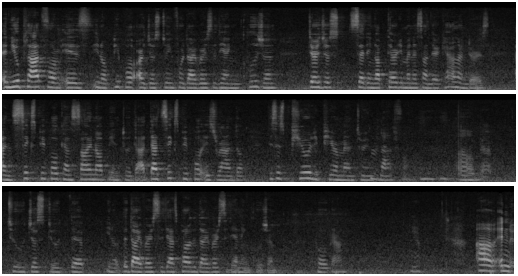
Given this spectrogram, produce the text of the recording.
a new platform is you know people are just doing for diversity and inclusion they're just setting up 30 minutes on their calendars, and six people can sign up into that. That six people is random. This is purely peer mentoring mm-hmm. platform mm-hmm. um, to just do the you know the diversity as part of the diversity and inclusion program. Uh, and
